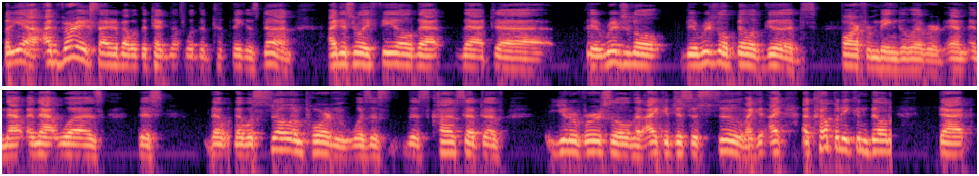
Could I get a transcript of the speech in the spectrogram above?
But yeah, I'm very excited about what the techno- what the t- thing has done. I just really feel that that uh, the original the original bill of goods far from being delivered, and and that and that was this that that was so important was this this concept of universal that I could just assume I could I, a company can build that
